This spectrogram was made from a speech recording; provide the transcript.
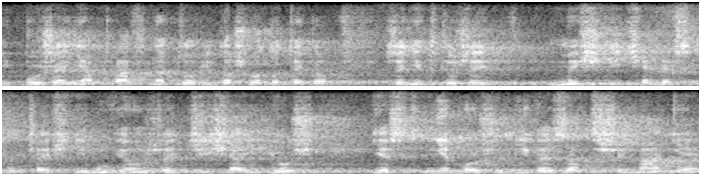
i burzenia praw natury. Doszło do tego, że niektórzy myśliciele współcześni mówią, że dzisiaj już jest niemożliwe zatrzymanie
